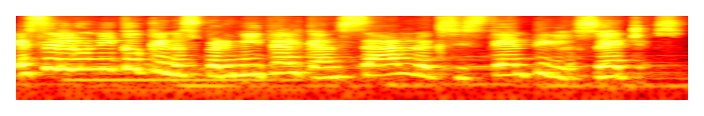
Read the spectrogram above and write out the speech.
Es el único que nos permite alcanzar lo existente y los hechos.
